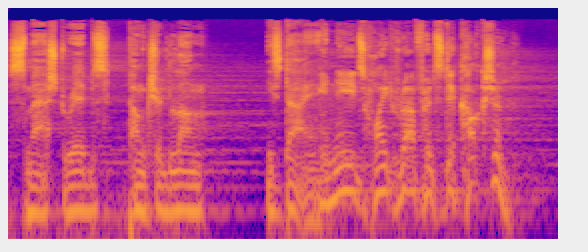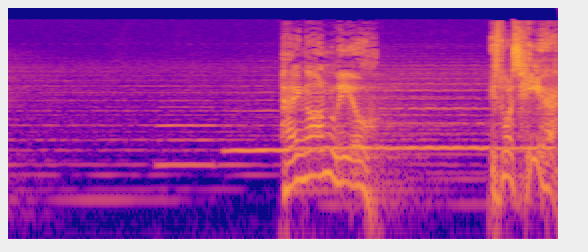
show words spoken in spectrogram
Smashed ribs, punctured lung. He's dying. He needs White Raffard's decoction. Hang on, Leo. It was here.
